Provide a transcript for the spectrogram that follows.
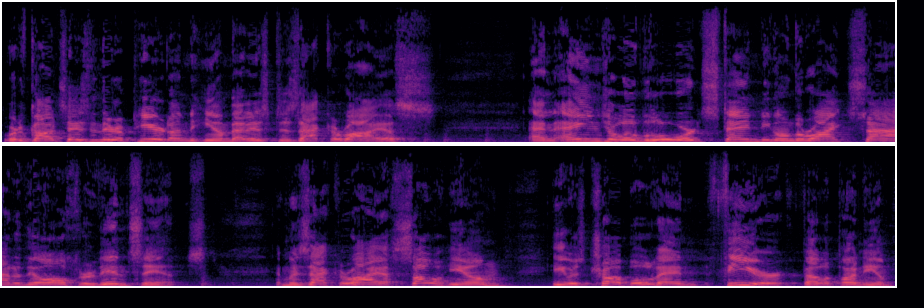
The Word of God says, And there appeared unto him, that is to Zacharias, an angel of the Lord standing on the right side of the altar of incense. And when Zacharias saw him, he was troubled, and fear fell upon him.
